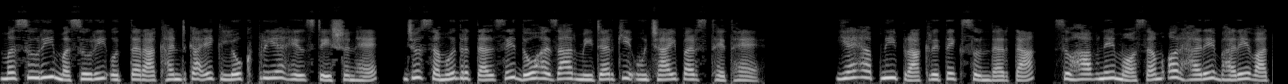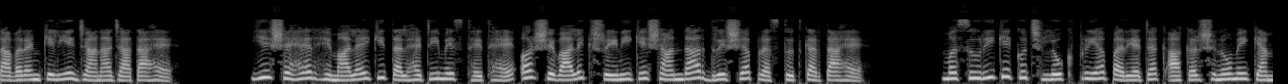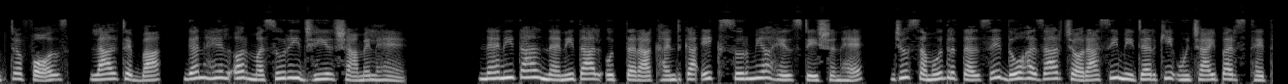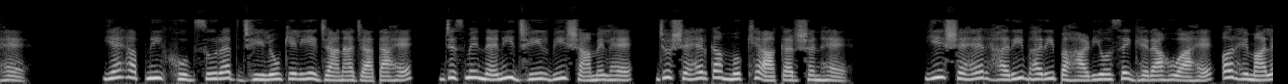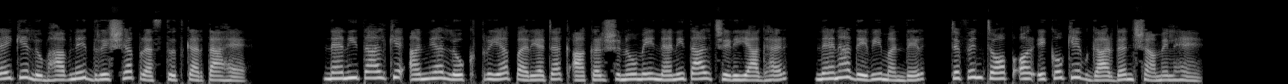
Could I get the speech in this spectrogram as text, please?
मसूरी मसूरी उत्तराखंड का एक लोकप्रिय हिल स्टेशन है, जो समुद्र तल से 2000 मीटर की ऊंचाई पर स्थित है। यह अपनी प्राकृतिक सुंदरता, सुहावने मौसम और हरे भरे वातावरण के लिए जाना जाता है। ये शहर हिमालय की तलहटी में स्थित है और शिवालिक श्रेणी के शानदार दृश्य प्रस्तुत करता है। मसूरी के कुछ लोकप्रिय पर्यटक आकर्षणों में कैंप्टर फॉल्स, लाल टिब्बा गन हिल और मसूरी झील शामिल हैं। नैनीताल नैनीताल उत्तराखंड का एक सुरम्य हिल स्टेशन है, जो समुद्र तल से दो हज़ार चौरासी मीटर की ऊंचाई पर स्थित है। यह अपनी खूबसूरत झीलों के लिए जाना जाता है, जिसमें नैनी झील भी शामिल है, जो शहर का मुख्य आकर्षण है। ये शहर हरी भरी पहाड़ियों से घिरा हुआ है और हिमालय के लुभावने दृश्य प्रस्तुत करता है। नैनीताल के अन्य लोकप्रिय पर्यटक आकर्षणों में नैनीताल चिड़ियाघर, नैना देवी मंदिर, टिफ़िन टॉप और इकोकेव गार्डन शामिल हैं।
